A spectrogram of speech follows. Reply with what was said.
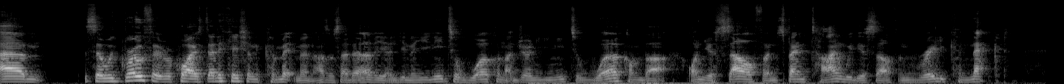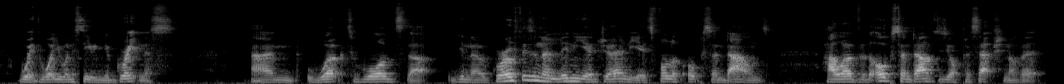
Um, so with growth, it requires dedication and commitment. As I said earlier, you know you need to work on that journey. You need to work on that on yourself and spend time with yourself and really connect with what you want to see in your greatness and work towards that. You know, growth isn't a linear journey. It's full of ups and downs However, the ups and downs is your perception of it.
